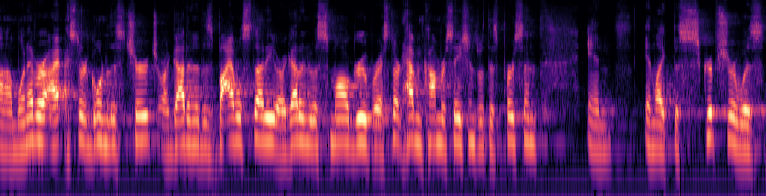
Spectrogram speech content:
Um, whenever I, I started going to this church or I got into this Bible study or I got into a small group or I started having conversations with this person and, and like the scripture was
